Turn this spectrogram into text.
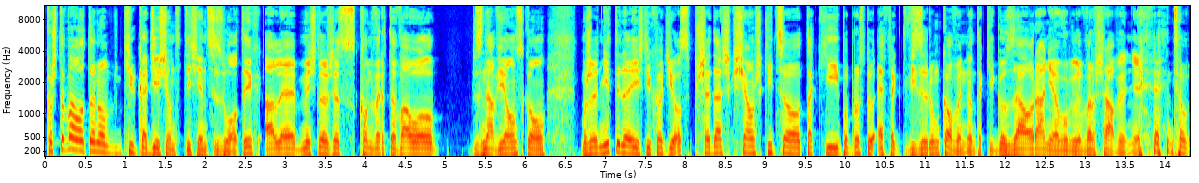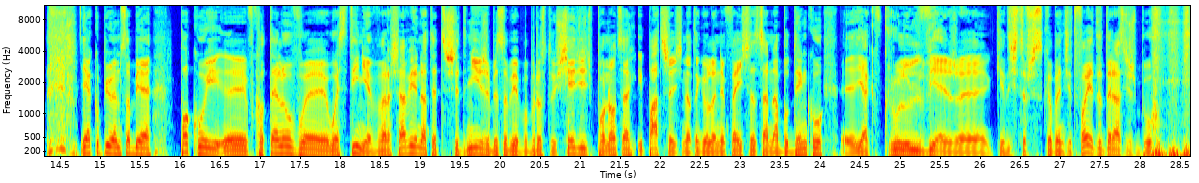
Kosztowało to no kilkadziesiąt tysięcy złotych, ale myślę, że skonwertowało z nawiązką, może nie tyle jeśli chodzi o sprzedaż książki, co taki po prostu efekt wizerunkowy, no takiego zaorania w ogóle Warszawy, nie? To ja kupiłem sobie pokój y, w hotelu w Westinie w Warszawie na te trzy dni, żeby sobie po prostu siedzieć po nocach i patrzeć na tego Lenny Face'a na budynku, y, jak w Królu Lwie, że kiedyś to wszystko będzie twoje, to teraz już było.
